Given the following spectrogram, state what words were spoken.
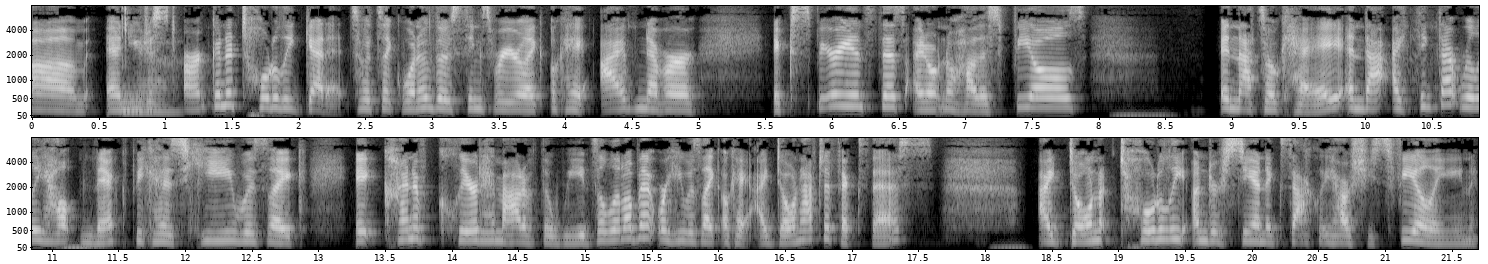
Um, and you just aren't gonna totally get it. So it's like one of those things where you're like, okay, I've never experienced this. I don't know how this feels and that's okay. And that I think that really helped Nick because he was like, it kind of cleared him out of the weeds a little bit where he was like, okay, I don't have to fix this. I don't totally understand exactly how she's feeling,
